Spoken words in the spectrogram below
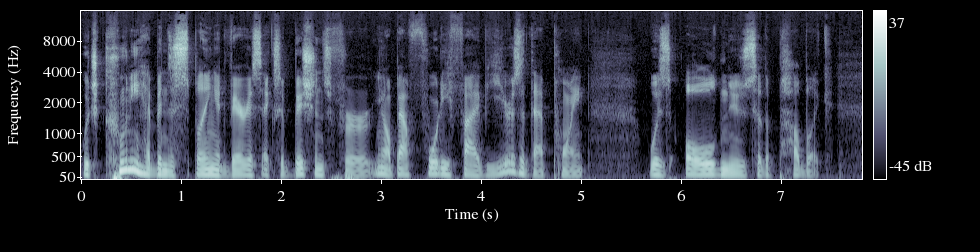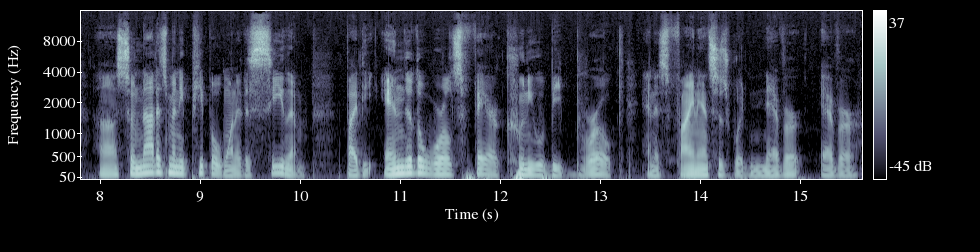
which Cooney had been displaying at various exhibitions for, you know, about 45 years at that point, was old news to the public. Uh, so not as many people wanted to see them. By the end of the World's Fair, Cooney would be broke and his finances would never, ever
